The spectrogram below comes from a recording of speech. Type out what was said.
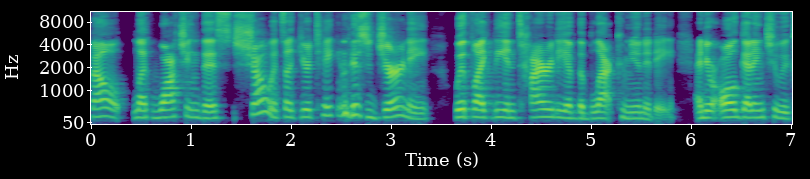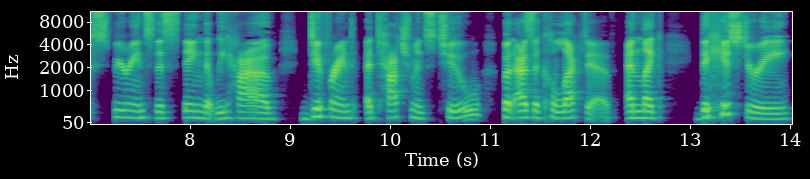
felt like watching this show it's like you're taking this journey with like the entirety of the black community and you're all getting to experience this thing that we have different attachments to but as a collective and like the history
